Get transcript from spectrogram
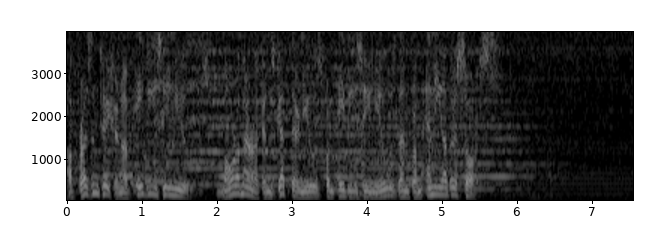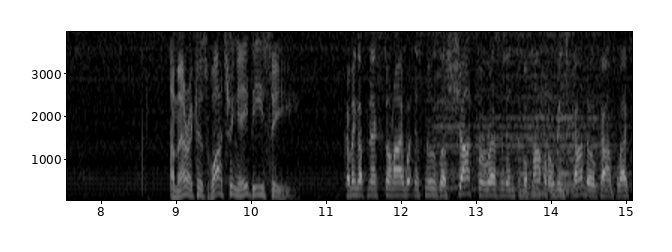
A presentation of ABC News. More Americans get their news from ABC News than from any other source. America's watching ABC. Coming up next on Eyewitness News, a shock for residents of a Pompano Beach condo complex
